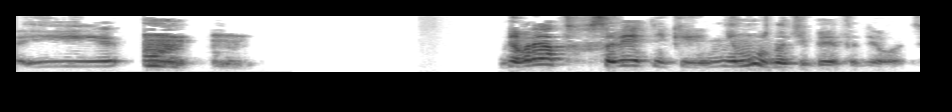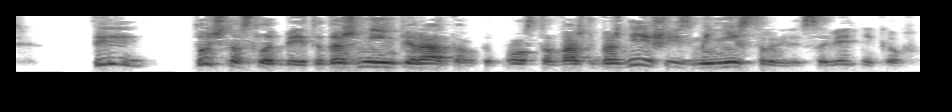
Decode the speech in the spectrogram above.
И говорят советники, не нужно тебе это делать. Ты точно слабее, ты даже не император, ты просто важнейший из министров или советников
